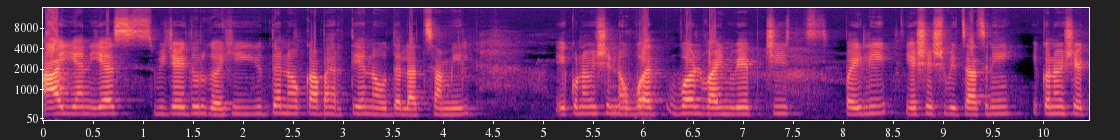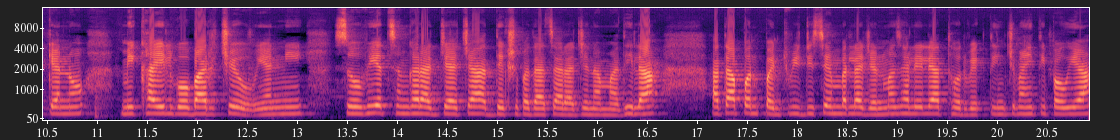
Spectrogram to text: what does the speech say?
आय एन एस विजयदुर्ग ही युद्धनौका भारतीय नौदलात सामील. एकोणावीसशे नव्वद वर्ल्ड वाईन वेबची पहिली यशस्वी चाचणी. एकोणीसशे एक्क्याण्णव मिखाईल गोबारचेव यांनी सोव्हिएत संघराज्याच्या अध्यक्षपदाचा राजीनामा दिला. आता आपण पंचवीस डिसेंबरला जन्म झालेल्या थोर व्यक्तींची माहिती पाहूया.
